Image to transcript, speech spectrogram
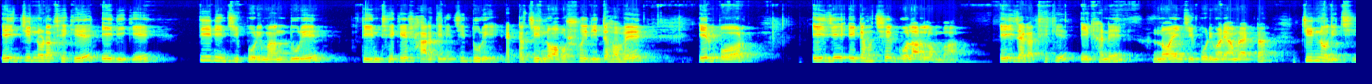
এই চিহ্নটা থেকে এই দিকে তিন ইঞ্চি পরিমাণ দূরে তিন থেকে সাড়ে তিন ইঞ্চি দূরে একটা চিহ্ন অবশ্যই দিতে হবে। এরপর এই যে এটা হচ্ছে গোলার লম্বা, এই জায়গা থেকে এখানে নয় ইঞ্চি পরিমাণে আমরা একটা চিহ্ন দিচ্ছি।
